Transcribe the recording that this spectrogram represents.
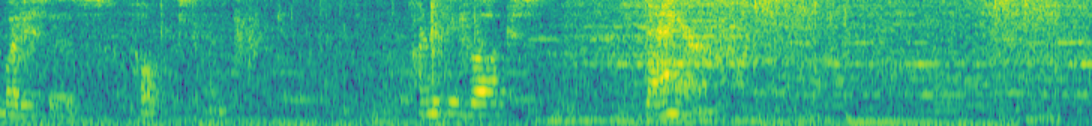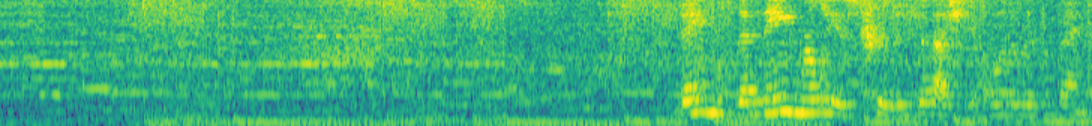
Midas's skin. 100 V bucks. Banger. Name, the name really is true. This is actually a little bit of a banger.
